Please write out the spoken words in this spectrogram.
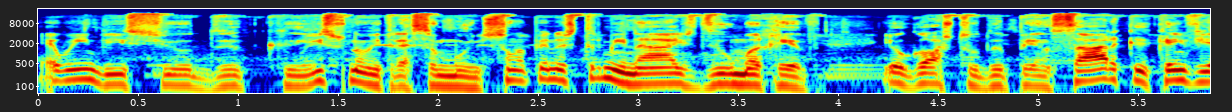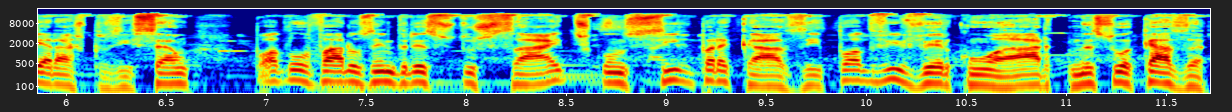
é o indício de que isso não interessa muito, são apenas terminais de uma rede. Eu gosto de pensar que quem vier à exposição pode levar os endereços dos sites consigo para casa e pode viver com a arte na sua casa.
